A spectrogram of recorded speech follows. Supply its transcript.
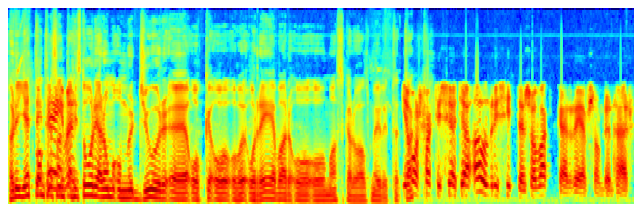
Har du jätteintressanta Okej, men- historier om, om djur eh, och, och, och, och rävar och, och maskar och allt möjligt. jag Tack. måste faktiskt säga att jag aldrig sett en så vacker räv som den här.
